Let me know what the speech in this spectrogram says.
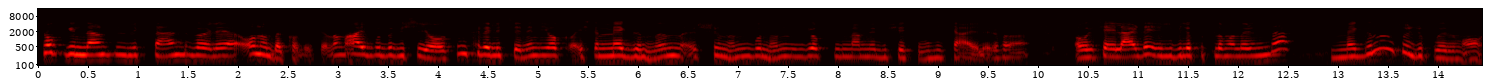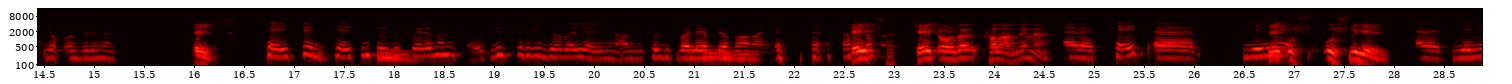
çok gündemsizlikten böyle onu da konuşalım. Ay bu da bir şey olsun. Kraliçenin yok işte Meghan'ın şunun bunun yok bilmem ne düşesinin hikayeleri falan. O şeylerde jübile kutlamalarında Meghan'ın çocukları mı o yok öbürünün Kate. Kate'in Kate'in Hmm. çocuklarının e, bir sürü videoları yayınlandı. Çocuk böyle yapıyor Hmm. falan annesi. Kate, Kate orada kalan değil mi? Evet Kate e, yeni Kate us, uslu gelin. evet yeni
